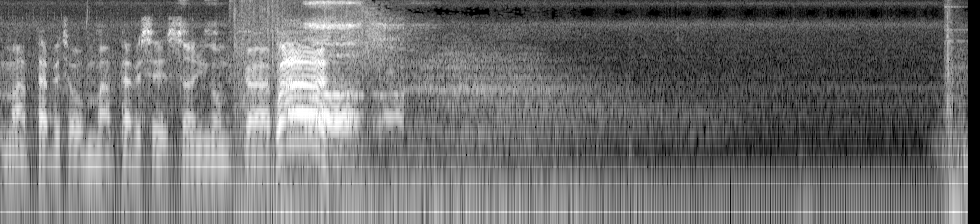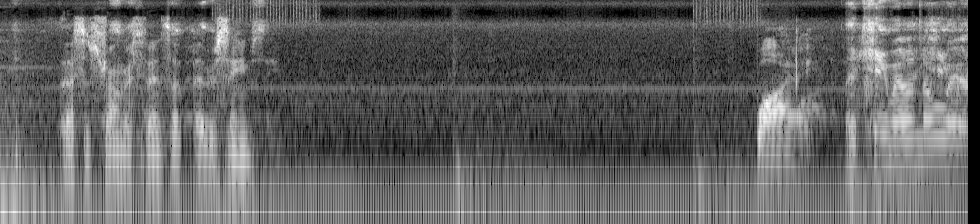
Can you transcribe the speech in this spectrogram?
My pappy told me, my pappy said, son, you're gonna be driving. Ah! That's the strongest fence I've ever seen. Why? They came out of nowhere.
